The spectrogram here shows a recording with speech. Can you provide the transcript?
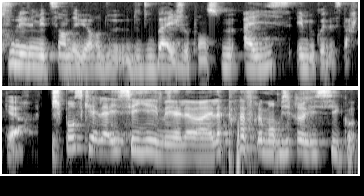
Tous les médecins d'ailleurs de, de, Dubaï, je pense, me haïssent et me connaissent par cœur. Je pense qu'elle a essayé, mais elle a, elle a pas vraiment bien réussi, quoi.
